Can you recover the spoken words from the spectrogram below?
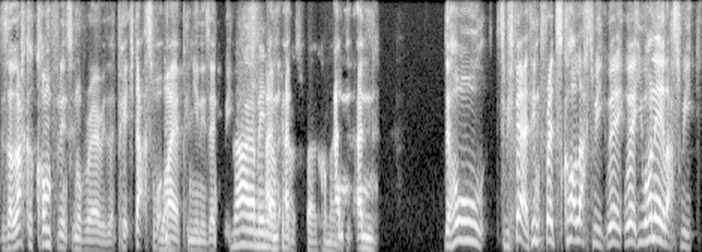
There's a lack of confidence in other areas of the pitch. That's what Yeah. my opinion is, anyway. No, I mean, I And- think and- that's a fair comment. and and the whole to be fair, didn't Fred score last week? Where, where you on here last week?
